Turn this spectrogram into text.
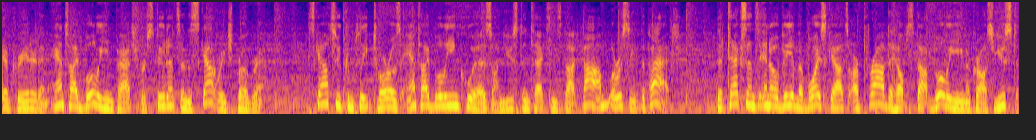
have created an anti bullying patch for students in the Scout Reach program. Scouts who complete Toro's anti bullying quiz on HoustonTexans.com will receive the patch. The Texans, NOV, and the Boy Scouts are proud to help stop bullying across Houston.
